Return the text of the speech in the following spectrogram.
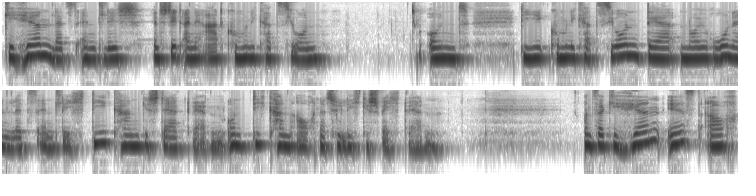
Gehirn letztendlich entsteht eine Art Kommunikation. Und die Kommunikation der Neuronen letztendlich, die kann gestärkt werden und die kann auch natürlich geschwächt werden. Unser Gehirn ist auch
